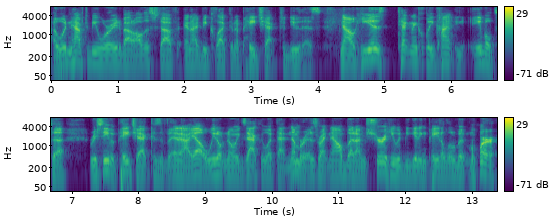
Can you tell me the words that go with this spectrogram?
I wouldn't have to be worried about all this stuff, and I'd be collecting a paycheck to do this. Now he is technically kind of able to receive a paycheck because of NIL. We don't know exactly what that number is right now, but I'm sure he would be getting paid a little bit more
